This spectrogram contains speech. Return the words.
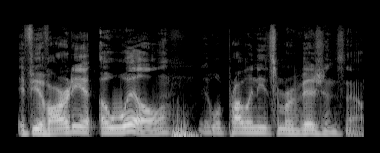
If you have already a will, it will probably need some revisions now.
